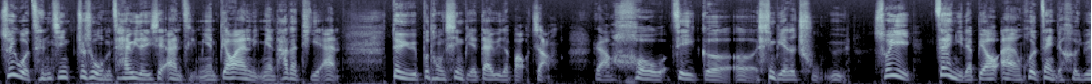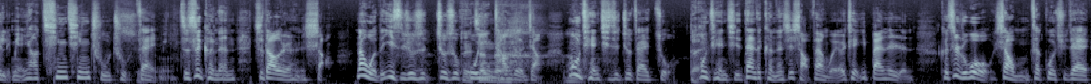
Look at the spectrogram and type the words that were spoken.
所以我曾经就是我们参与的一些案子里面，标案里面他的提案对于不同性别待遇的保障，然后这个呃性别的处遇，所以。在你的标案或者在你的合约里面要清清楚楚载明，只是可能知道的人很少。那我的意思就是，就是呼应汤德讲，目前其实就在做，目前其实，但是可能是小范围，而且一般的人。可是如果像我们在过去在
